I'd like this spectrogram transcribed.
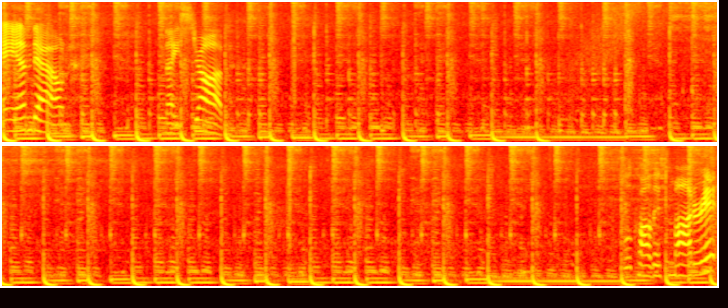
And down. Nice job. Call this moderate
